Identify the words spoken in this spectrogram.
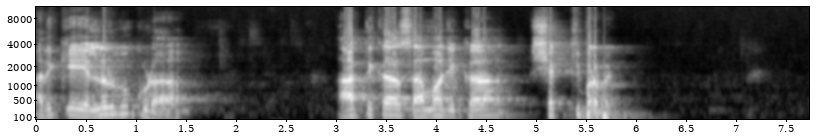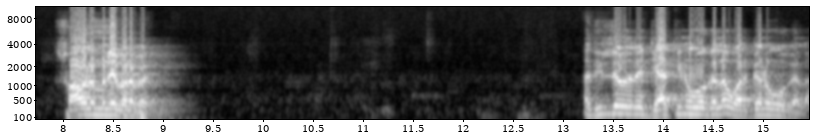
ಅದಕ್ಕೆ ಎಲ್ಲರಿಗೂ ಕೂಡ ಆರ್ಥಿಕ, ಸಾಮಾಜಿಕ ಶಕ್ತಿ ಬರಬೇಕು. ಸ್ವಾವಲಂಬನೆ ಬರಬೇಕು. ಅದಿಲ್ಲದೆ ಹೋದರೆ ಜಾತಿನೂ ಹೋಗಲ್ಲ, ವರ್ಗನೂ ಹೋಗಲ್ಲ.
